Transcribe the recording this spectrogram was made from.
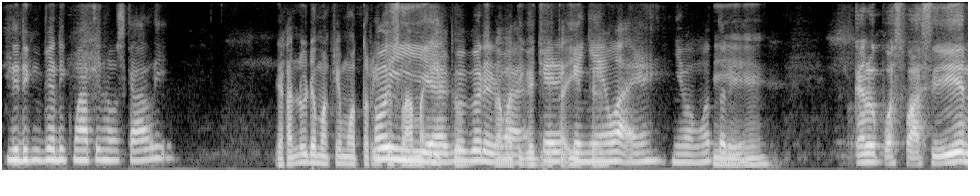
Didik gak nikmatin sama sekali. Ya kan lu udah pakai motor Oh itu selama iya, itu, gue gue udah selama nyewa- 3 kayak, juta kayak itu. nyewa ya, nyewa motor ya. Iya. Kayak lu puas-puasin.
